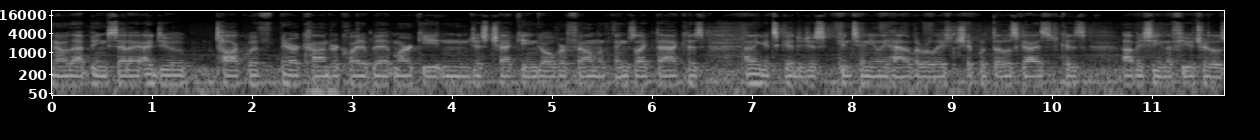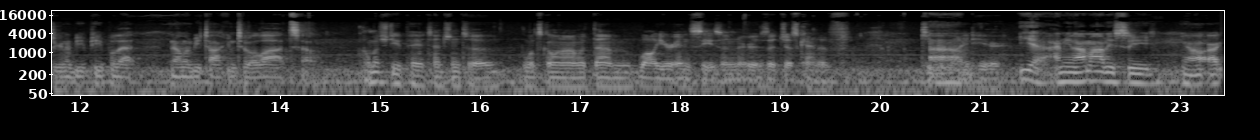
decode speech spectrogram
you know that being said, I, I do talk with Erik Condra quite a bit, Mark Eaton, and just check in, go over film and things like that. Because I think it's good to just continually have a relationship with those guys. Because obviously in the future, those are going to be people that you know I'm going to be talking to a lot. So. How much do you pay attention to what's going on with them while you're in season, or is it just kind of keep Um, mind here? Yeah, I mean, I'm obviously, you know, I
